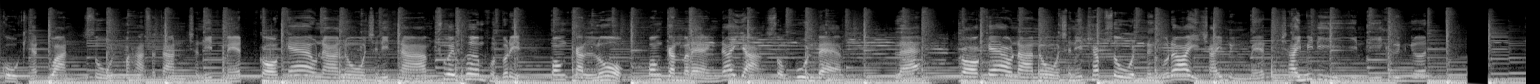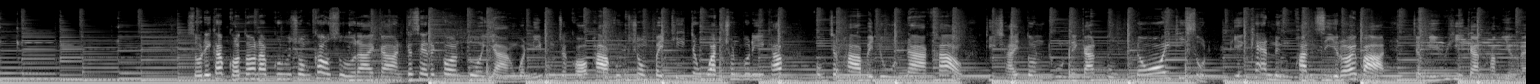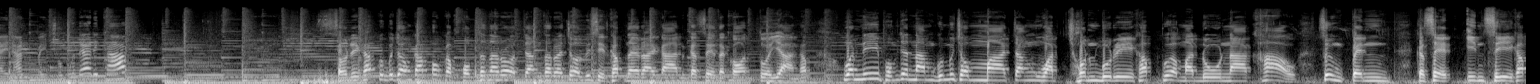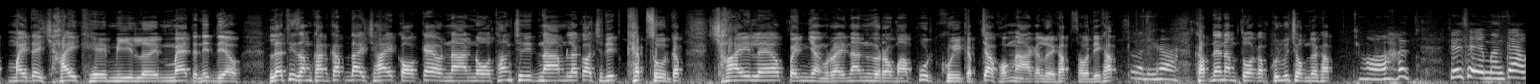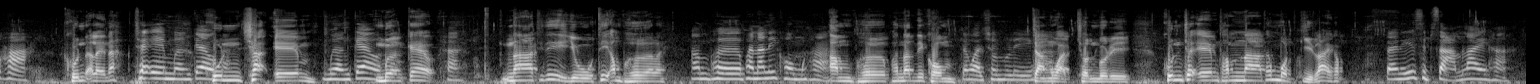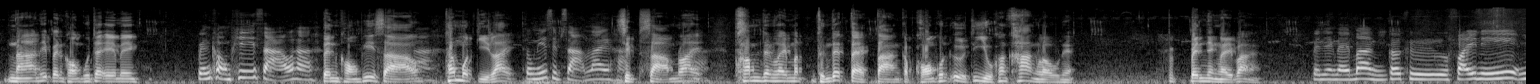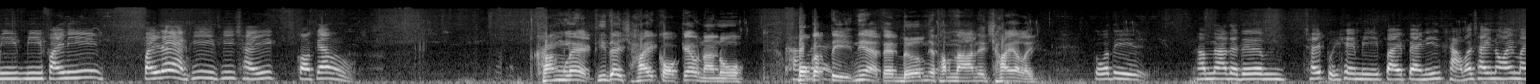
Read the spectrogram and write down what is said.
โกแคทวันสูตรมหาสจรรย์ชนิดเม็ดกอแก้วนาโนชนิดน้ำ ช่วยเพิ่มผลผลิต ป้องกันโรคป้องกันแมลงได้อย่างสมบูรณ์แบบ และกอแก้วนาโนชนิดแคปซูล1ไร่ใช้ 1 เม็ดใช้ไม่ดียินดีคืนเงิน สวัสดีครับ ขอต้อนรับคุณผู้ชมเข้าสู่รายการเกษตรกรตัวอย่างวันนี้ผมจะขอพาคุณผู้ชมไปที่จังหวัดชนบุรีครับ ผมจะพาไปดูนาข้าวที่ใช้ต้นทุนในการปลูกน้อยที่สุด เพียงแค่ 1,400 บาท จะมีวิธีการทำอย่างไรนั้นไปชมกันได้เลยครับ สวัสดีครับคุณผู้ชมครับพบกับผมธนโรจน์จันทรโชติวิสิทธิ์ครับในรายการเกษตรกรตัวอย่างครับ วันนี้ผมจะนำคุณผู้ชมมาจังหวัดชนบุรีครับเพื่อมาดูนาข้าว ซึ่งเป็นเกษตรอินทรีย์ครับไม่ได้ใช้เคมีเลยแม้แต่นิดเดียว และที่สำคัญครับได้ใช้กอแก้วนาโนทั้งชนิดน้ำและก็ชนิดแคปซูลครับใช้แล้วเป็นอย่างไรนั้นเรามาพูดคุยกับเจ้าของนากันเลยครับ สวัสดีครับ สวัสดีค่ะครับแนะนำตัวกับคุณผู้ชมด้วยครับอ๋อชื่อเชเอมเมืองแก้วค่ะ คุณอะไรนะเชเอมเมืองแก้วคุณชะเอม เมืองแก้วเมืองแก้ว ค่ะนาที่นี่อยู่ที่อำเภออะไรอำเภอพนัสนิคมค่ะ อำเภอพนัสนิคม จังหวัดชลบุรีค่ะจังหวัดชนบุรี คุณชะเอมทำนาทั้งหมดกี่ไร่ครับ แต่นี้ 13 ไร่ค่ะ นานี่เป็นของคุณชะเอมเอง เป็นของพี่สาวค่ะ เป็นของพี่สาวค่ะ ทั้งหมดกี่ไร่ ตรงนี้ 13 ไร่ค่ะ 13 ไร่ค่ะ ทำอย่างไรมันถึงได้แตกต่างกับของคนอื่นที่อยู่ข้างๆเราเนี่ย เป็นเป็นอย่างไรบ้างอะ เป็นยังไงบ้างก็คือไฟล์นี้มีมีไฟล์นี้ไฟล์แรกที่ที่ใช้กอแก้ว ครั้งแรกที่ได้ใช้กอแก้วนาโน ครั้งแรปกติเนี่ยแต่เดิมเนี่ยทำนาเนี่ยใช้อะไร ปกติทำนาแต่เดิมใช้ปุ๋ยเคมีไปแปลงนี้ถามว่าใช้น้อยไหม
